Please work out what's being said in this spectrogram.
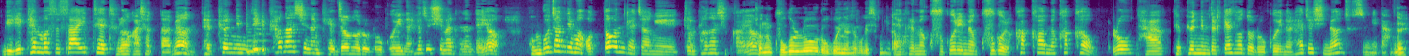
미리 캔버스 사이트에 들어가셨다면 대표님들이 편하시는 계정으로 로그인을 해주시면 되는데요. 본부장님은 어떤 계정이 좀 편하실까요? 저는 구글로 로그인을 해보겠습니다. 네, 그러면 구글이면 구글, 카카오면 카카오로 다 대표님들께서도 로그인을 해주시면 좋습니다. 네.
